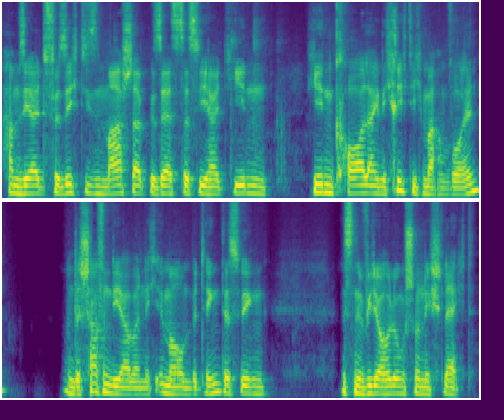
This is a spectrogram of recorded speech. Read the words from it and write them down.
haben sie halt für sich diesen Maßstab gesetzt, dass sie halt jeden, jeden Call eigentlich richtig machen wollen. Und das schaffen die aber nicht immer unbedingt, deswegen ist eine Wiederholung schon nicht schlecht.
